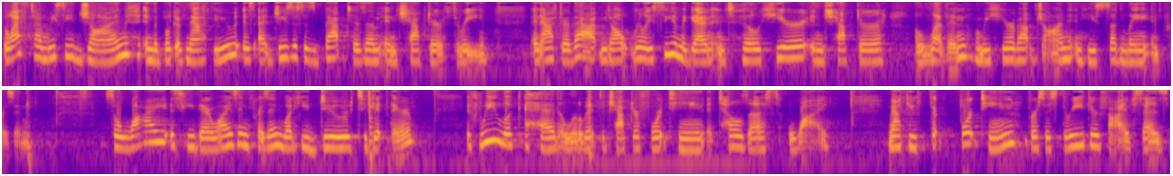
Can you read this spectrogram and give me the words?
The last time we see John in the book of Matthew is at Jesus' baptism in chapter 3. And after that, we don't really see him again until here in chapter 11 when we hear about John and he's suddenly in prison. So, why is he there? Why is he in prison? What he do to get there? If we look ahead a little bit to chapter 14, it tells us why. Matthew 14, verses 3 through 5 says,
